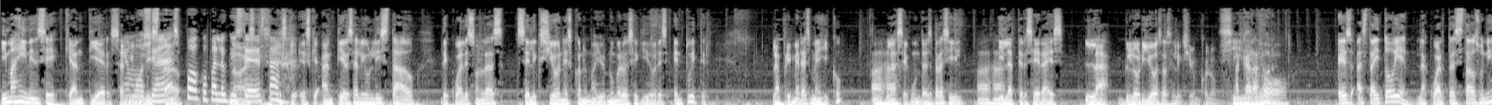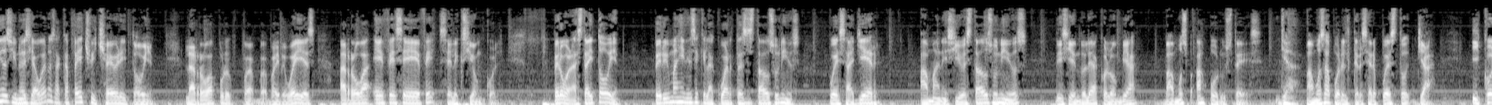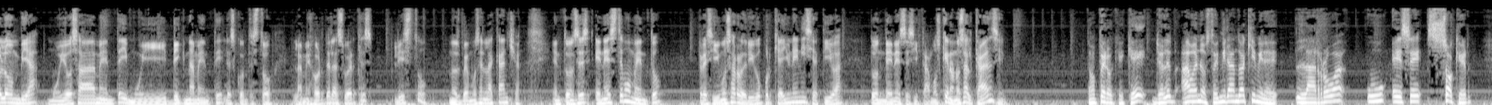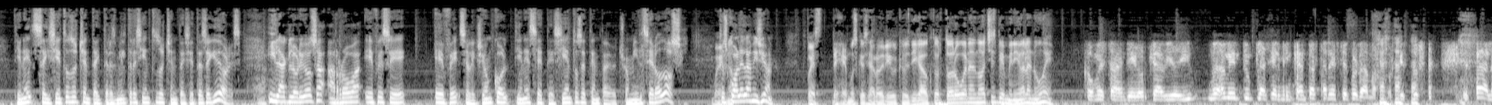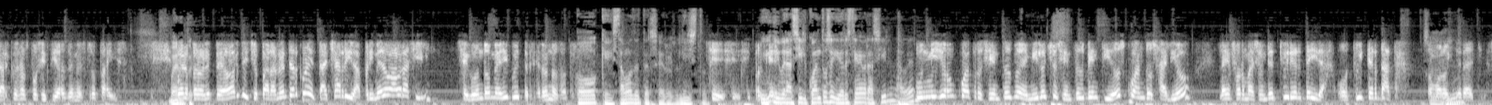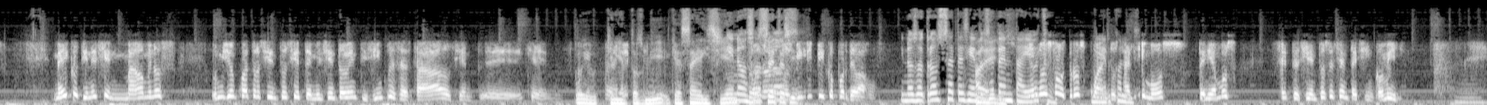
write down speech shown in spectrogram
Imagínense que Antier Me salió un emociona es listado. poco para lo que No, usted es que- está. Es que, es que Antier salió un listado de cuáles son las selecciones con el mayor número de seguidores en Twitter. La primera es México, Ajá. la segunda es Brasil Ajá. y la tercera es la gloriosa selección Colombia. ¿A carajo? Es, hasta ahí todo bien. La cuarta es Estados Unidos y uno decía, bueno, saca pecho y chévere y todo bien. La arroba, por, by the way, es arroba FCF selección col. Pero bueno, hasta ahí todo bien. Pero imagínense que la cuarta es Estados Unidos. Pues ayer amaneció Estados Unidos diciéndole a Colombia, vamos a por ustedes. Ya. Vamos a por el tercer puesto ya. Y Colombia, muy osadamente y muy dignamente, les contestó, la mejor de las suertes, listo, nos vemos en la cancha. Entonces, en este momento, recibimos a Rodrigo porque hay una iniciativa donde necesitamos que no nos alcancen. No, pero que qué. Yo les, ah, bueno, estoy mirando aquí, mire, la arroba US Soccer tiene 683.387 seguidores. Y la gloriosa arroba FCF Selección Col tiene 778.012. Entonces, Bueno. ¿cuál es la misión? Pues dejemos que sea Rodrigo el que nos diga, doctor Toro, buenas noches, bienvenido a la nube. ¿Cómo están, Diego? ¿Qué ha habido? Y nuevamente un placer. Me encanta estar en este programa porque esto es, es para hablar cosas positivas de nuestro país. Bueno, Bueno, pero lo peor dicho, para no entrar con el tacha arriba, primero va Brasil, segundo México y tercero nosotros. Ok, estamos de terceros, listo. Sí, sí, sí. ¿Y, Porque y Brasil? ¿Cuántos seguidores tiene Brasil? A ver. un millón cuatrocientos nueve mil ochocientos veintidós cuando salió la información de Twitter Data o Twitter Data, como Sí. lo quiera decir. México tiene 100, más o menos un millón cuatrocientos siete mil ciento veinticinco, o sea, está a 200, eh, que Uy, 500 mil, que 600, Y nosotros- 700. mil y pico por debajo. Y nosotros Y 778. nosotros cuando Miércoles. salimos teníamos 765 mil.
